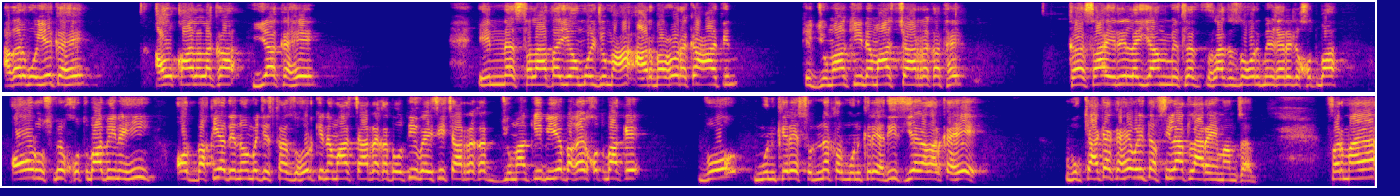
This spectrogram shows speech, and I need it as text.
اگر وہ یہ کہے، او قال اللہ کا یا کہے ان صلاة یوم الجمعہ اربع رکعات کہ جمعہ کی نماز چار رکعت ہے۔ کسائر الایام مثل صلاة الظہر من غیر خطبہ اور اس میں خطبہ بھی نہیں اور بقیہ دنوں میں جس طرح ظہر کی نماز چار رکعت ہوتی ہے، ویسی چار رکعت جمعہ کی بھی ہے، بغیر خطبہ کے۔ وہ منکر سنت اور منکر حدیث یہ اگر کہے، وہ کیا کیا کہے بڑی تفصیلات لا رہے ہیں امام صاحب۔ فرمایا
